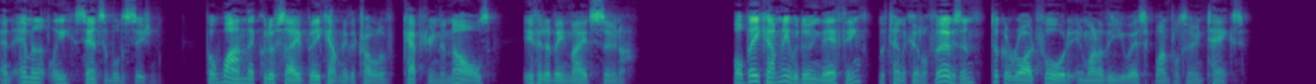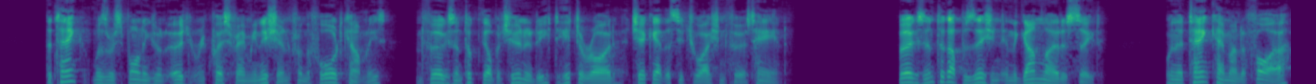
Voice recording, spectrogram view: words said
An eminently sensible decision, but one that could have saved B Company the trouble of capturing the knolls if it had been made sooner. While B Company were doing their thing, Lieutenant Colonel Ferguson took a ride forward in one of the US 1 platoon tanks. The tank was responding to an urgent request for ammunition from the forward companies and Ferguson took the opportunity to hitch a ride and check out the situation firsthand. Ferguson took up position in the gun loader's seat. When the tank came under fire,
